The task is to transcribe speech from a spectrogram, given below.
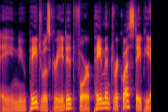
a new page was created for Payment Request API,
